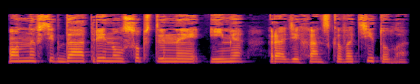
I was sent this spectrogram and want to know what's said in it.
Он навсегда отринул собственное имя ради ханского титула.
